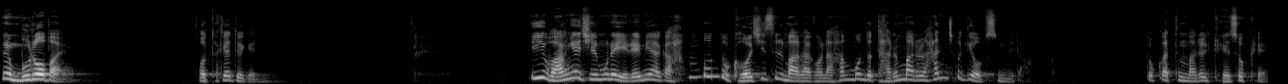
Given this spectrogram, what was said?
물어봐요. 어떻게 되겠냐? 이 왕의 질문에 예레미야가 한 번도 거짓을 말하거나 한 번도 다른 말을 한 적이 없습니다. 똑같은 말을 계속해요.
